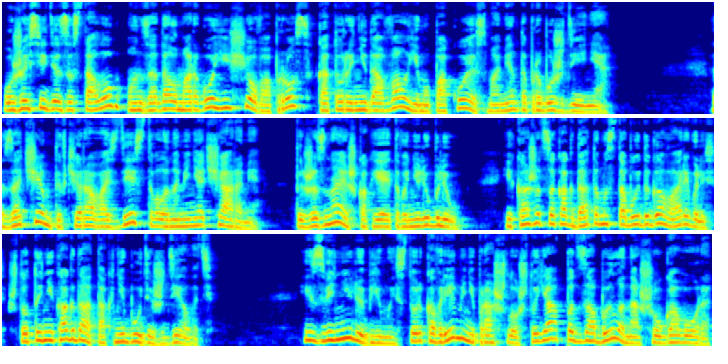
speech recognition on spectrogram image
Уже сидя за столом, он задал Марго еще вопрос, который не давал ему покоя с момента пробуждения. «Зачем ты вчера воздействовала на меня чарами? Ты же знаешь, как я этого не люблю. И кажется, когда-то мы с тобой договаривались, что ты никогда так не будешь делать. Извини, любимый, столько времени прошло, что я подзабыла наши уговоры.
